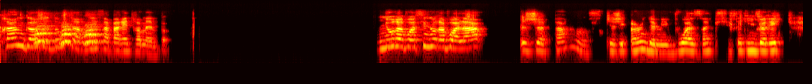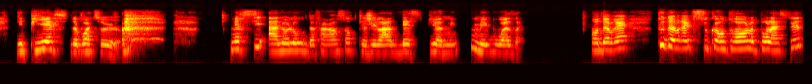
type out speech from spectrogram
prends une gorgée d'eau, je te reviens, ça paraîtra même pas. Nous revoici, nous revoilà. Je pense que j'ai un de mes voisins qui s'est fait livrer des pièces de voiture. Merci à Lolo de faire en sorte que j'ai l'air d'espionner mes voisins. On devrait, tout devrait être sous contrôle pour la suite.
